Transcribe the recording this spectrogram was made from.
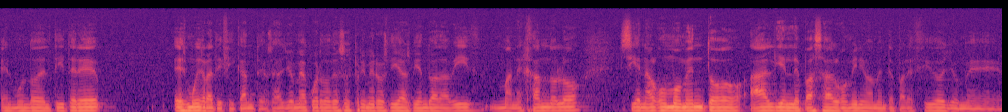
el mundo del títere, es muy gratificante. O sea, yo me acuerdo de esos primeros días viendo a David manejándolo, si en algún momento a alguien le pasa algo mínimamente parecido, yo me,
